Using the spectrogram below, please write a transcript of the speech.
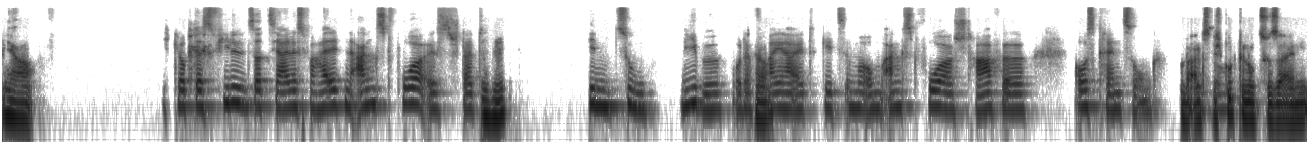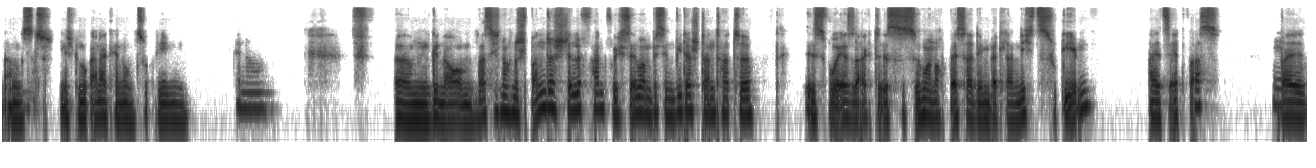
Ja. Ich glaube, dass viel soziales Verhalten Angst vor ist, statt Mhm. hin zu Liebe oder Ja. Freiheit geht es immer um Angst vor, Strafe, Ausgrenzung. Oder Angst, nicht gut genug zu sein, Angst, nicht genug Anerkennung zu kriegen. Genau. Ähm, genau. Was ich noch eine spannende Stelle fand, wo ich selber ein bisschen Widerstand hatte, ist, wo er sagte, es ist immer noch besser, dem Bettler nichts zu geben als etwas, Ja. weil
